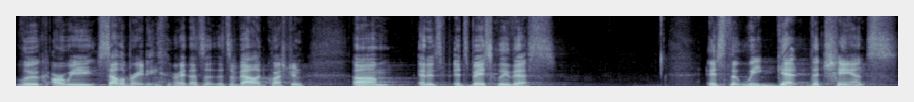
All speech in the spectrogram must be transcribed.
Luke, are we celebrating? Right? That's a, that's a valid question. Um, and it's, it's basically this it's that we get the chance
